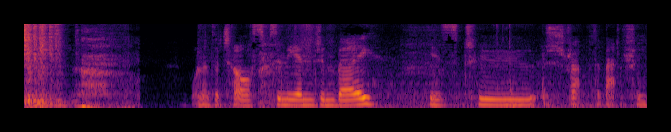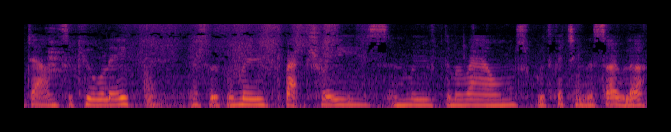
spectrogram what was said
One of the tasks in the engine bay is to strap the battery down securely as we've removed batteries and moved them around with fitting the solar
